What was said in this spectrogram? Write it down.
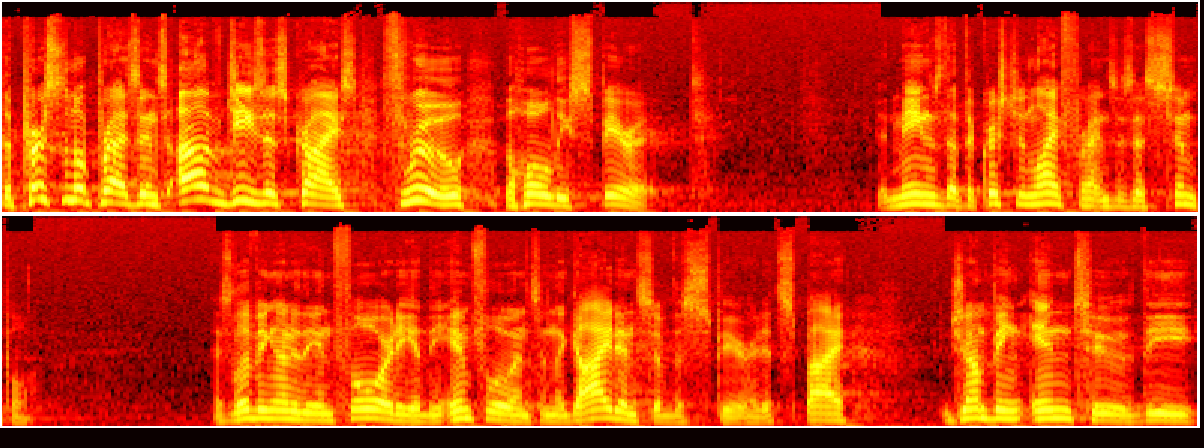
the personal presence of Jesus Christ through the Holy Spirit. It means that the Christian life, friends, is as simple as living under the authority and the influence and the guidance of the Spirit. It's by jumping into the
